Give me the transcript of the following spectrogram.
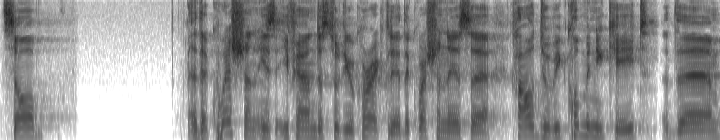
so the question is, if I understood you correctly, the question is, uh, how do we communicate the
